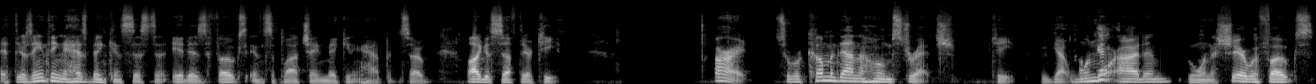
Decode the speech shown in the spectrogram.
if there's anything that has been consistent, it is folks in supply chain making it happen. So a lot of good stuff there, Keith. All right. So we're coming down the home stretch, Keith. We've got one okay. more item we want to share with folks.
